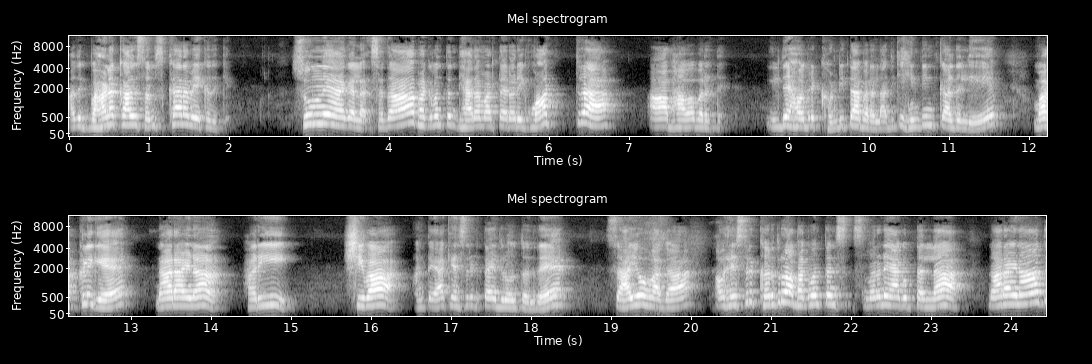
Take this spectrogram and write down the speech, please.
ಅದಕ್ಕೆ ಬಹಳ ಕಾಲ ಸಂಸ್ಕಾರ ಬೇಕು ಅದಕ್ಕೆ. ಸುಮ್ಮನೆ ಆಗಲ್ಲ, ಸದಾ ಭಗವಂತನ ಧ್ಯಾನ ಮಾಡ್ತಾ ಇರೋರಿಗೆ ಮಾತ್ರ ಆ ಭಾವ ಬರುತ್ತೆ. ಇಲ್ಲದೆ ಹೋದರೆ ಖಂಡಿತ ಬರಲ್ಲ. ಅದಕ್ಕೆ ಹಿಂದಿನ ಕಾಲದಲ್ಲಿ ಮಕ್ಕಳಿಗೆ ನಾರಾಯಣ, ಹರಿ, ಶಿವ ಅಂತ ಯಾಕೆ ಹೆಸರಿಡ್ತಾ ಇದ್ರು ಅಂತಂದರೆ ಸಾಯೋವಾಗ ಅವ್ರ ಹೆಸರು ಕರೆದ್ರೂ ಆ ಭಗವಂತನ ಸ್ಮರಣೆ ಆಗುತ್ತಲ್ಲ. ನಾರಾಯಣ ಅಂತ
